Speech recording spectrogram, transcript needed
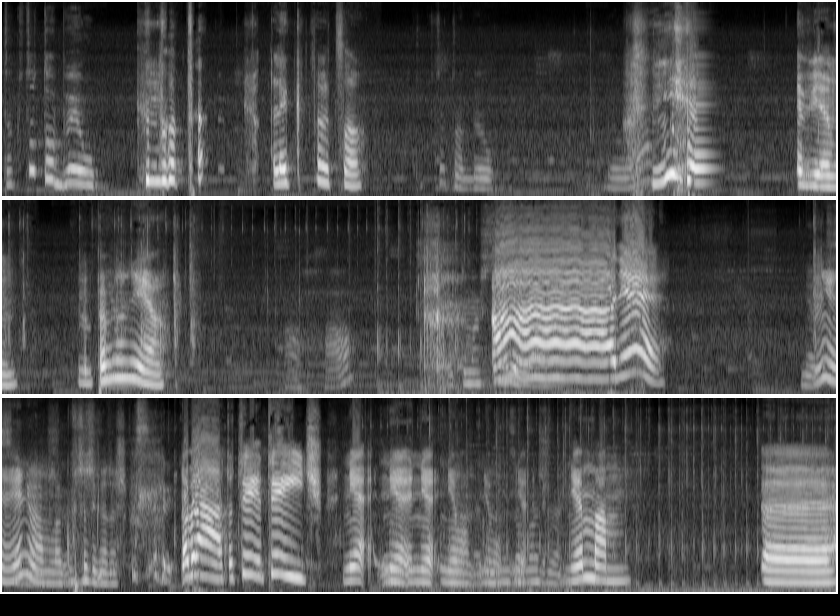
To kto to był? No tak. Ale kto co? Kto to był? Była? Nie. Nie wiem. Na pewno nie ja. Aha. To ty masz serię. A nie! Nie, Nie, ja nie mam lagów, co ty gadasz? Serio. Dobra, to ty, ty idź. Nie, nie, nie, nie mam, nie mam, nie, nie, nie mam. Eee,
